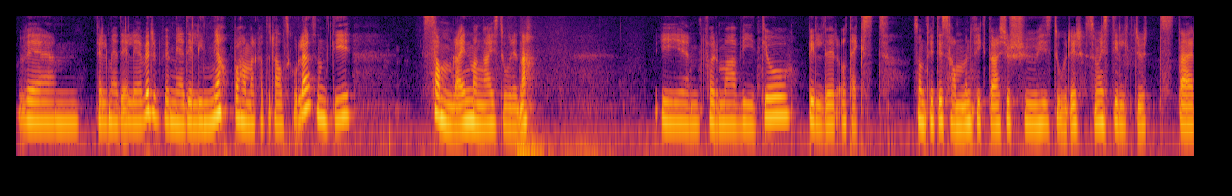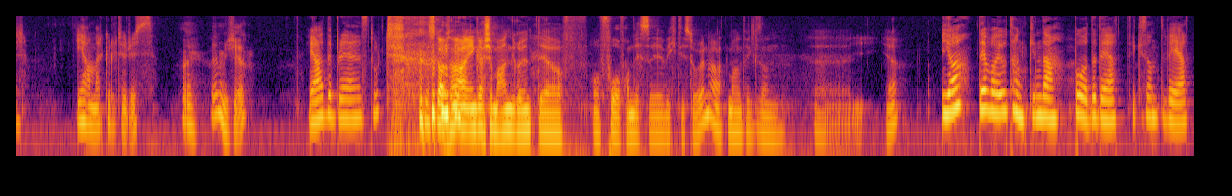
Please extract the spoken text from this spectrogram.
ved, eller medieelever ved medielinja på Hamar katedralskole, som de samla inn mange av historiene. I eh, form av video, bilder og tekst. Sånn at vi til sammen fikk da 27 historier som vi stilte ut der i Hamar kulturhus. Oi, det er mye. Ja, det ble stort. Det skapte sånn engasjement rundt det å, å få fram disse viktige historiene. At man fikk sånn uh, Ja. Ja, det var jo tanken, da. Både det at ikke sant, ved at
